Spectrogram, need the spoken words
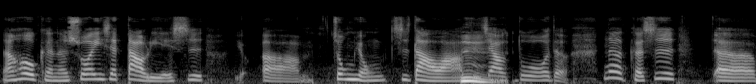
然后可能说一些道理也是有呃中庸之道啊比较多的。那可是呃，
